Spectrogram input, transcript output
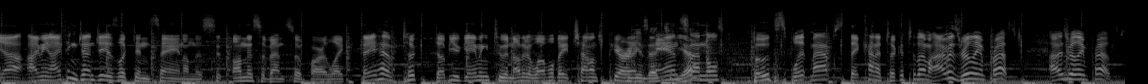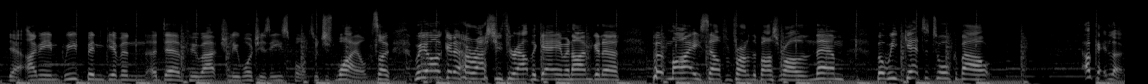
Yeah, I mean, I think Gen G has looked insane on this on this event so far. Like, they have took W Gaming to another level. They challenged PRX and yeah. Sentinels, both split maps. They kind of took it to them. I was really impressed. I was really impressed. Yeah, I mean, we've been given a dev who actually watches esports, which is wild. So we are going to harass you throughout the game, and I'm going to put myself in front of the bus rather than them. But we get to talk about. Okay, look.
